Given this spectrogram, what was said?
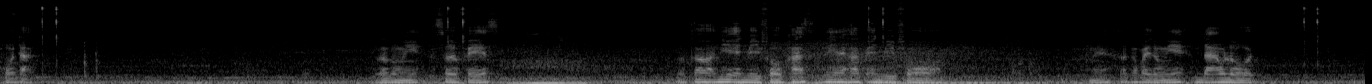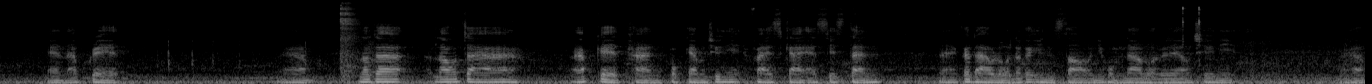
Product แล้วตรงนี้ Surface แล้วก็นี่ NV4 Plus นี่นะครับ NV4 นะแล้วก็ไปตรงนี้ Download and Upgrade เราจะเราจะอัปเกรดผ่านโปรแกรมชื่อนี้ File Sky Assistant นะก็ดาวน์โหลดแล้วก็ install อันนี้ผมดาวน์โหลดไปแล้วชื่อนี้นะครับ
